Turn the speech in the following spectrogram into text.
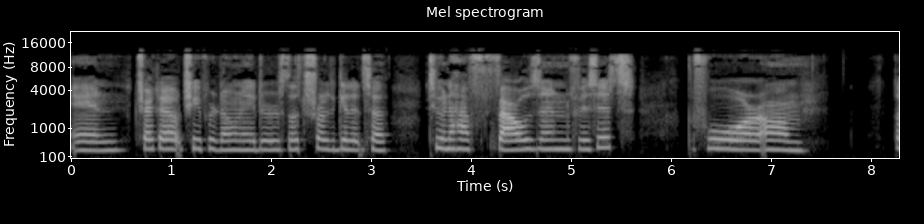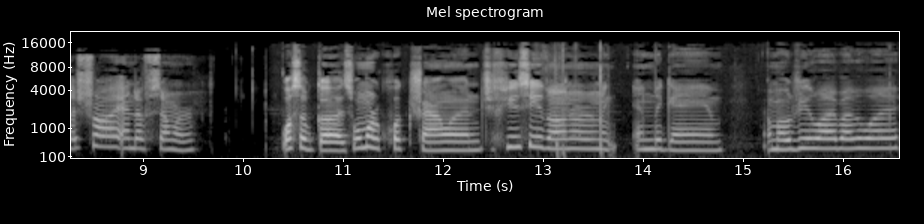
And check out Cheaper Donaters. Let's try to get it to two and a half thousand visits before, um, let's try end of summer. What's up, guys? One more quick challenge. If you see the owner in the, in the game, Emojily, by the way,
